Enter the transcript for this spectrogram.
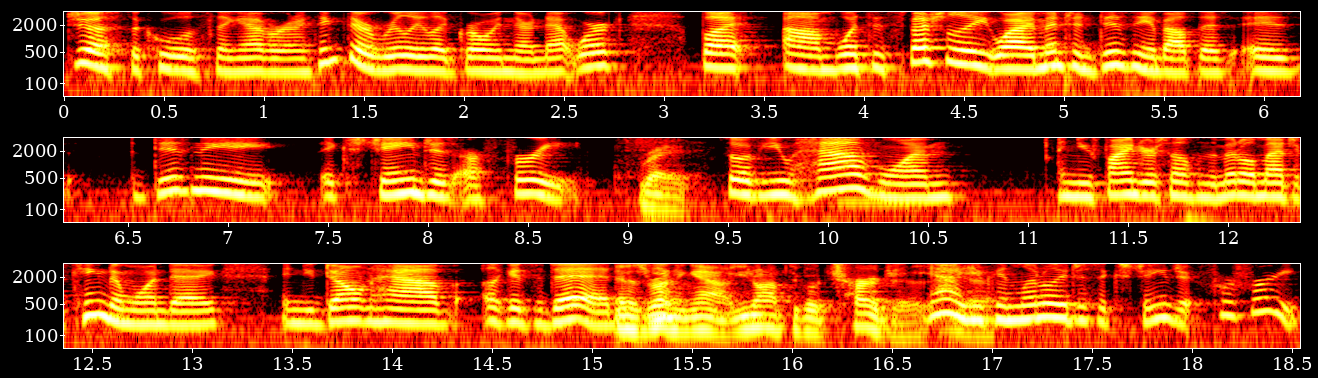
just the coolest thing ever. And I think they're really like growing their network. But um, what's especially why I mentioned Disney about this is Disney exchanges are free. Right. So if you have one and you find yourself in the middle of Magic Kingdom one day and you don't have like it's dead And it's you- running out. You don't have to go charge it. yeah, you can literally just exchange it for free.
